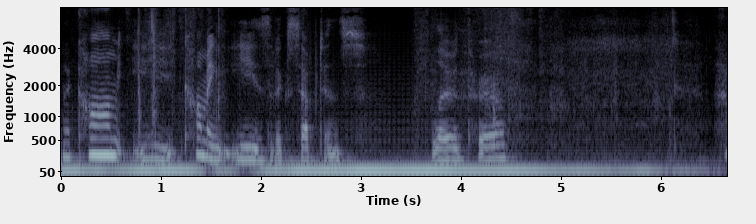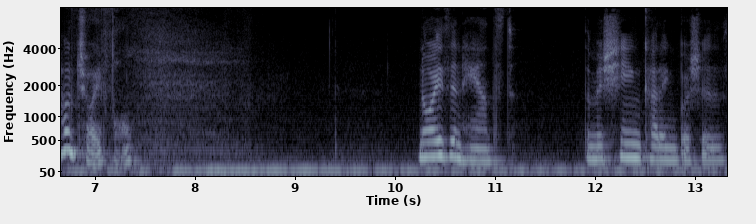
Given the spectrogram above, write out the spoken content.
And a calm, e- calming ease of acceptance flowed through. How joyful. Noise enhanced. The machine cutting bushes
